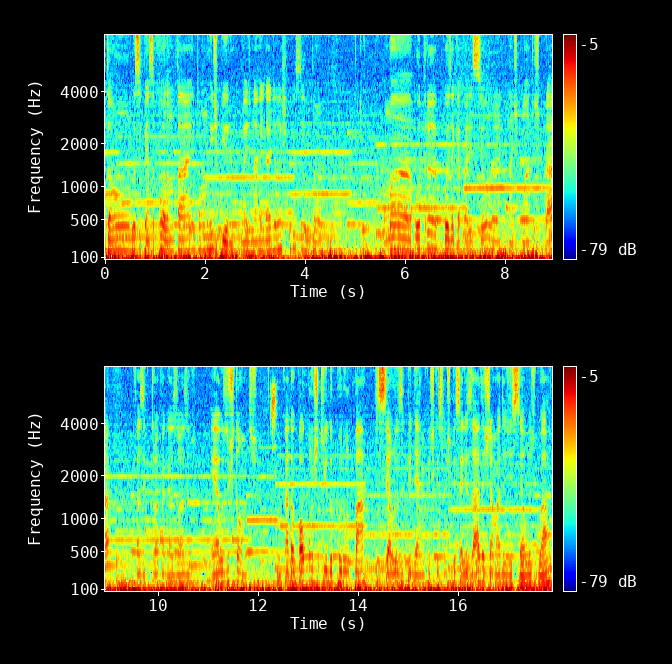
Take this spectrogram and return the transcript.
então você pensa, pô, ela não tá, então ela não respira, mas na realidade ela respira sim. Então, uma outra coisa que apareceu nas plantas para fazer troca gasosa é os estômatos cada qual constituído por um par de células epidérmicas que são especializadas, chamadas de células guarda,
